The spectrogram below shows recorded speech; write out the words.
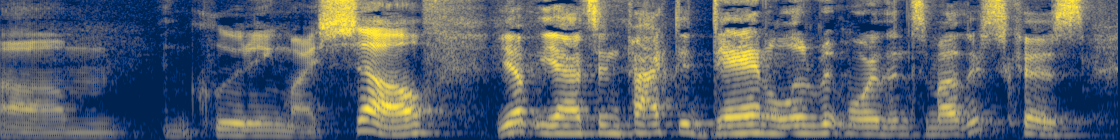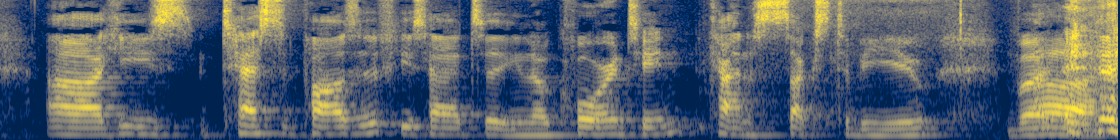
um, including myself. Yep, yeah, it's impacted Dan a little bit more than some others because uh, he's tested positive. He's had to, you know, quarantine. Kind of sucks to be you, but uh,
